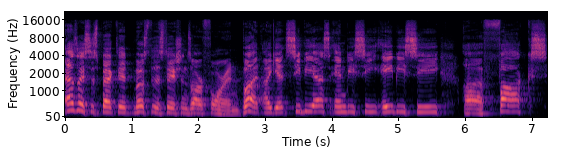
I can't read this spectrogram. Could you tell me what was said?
As I suspected, most of the stations are foreign, but I get CBS, NBC, ABC, uh, Fox,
